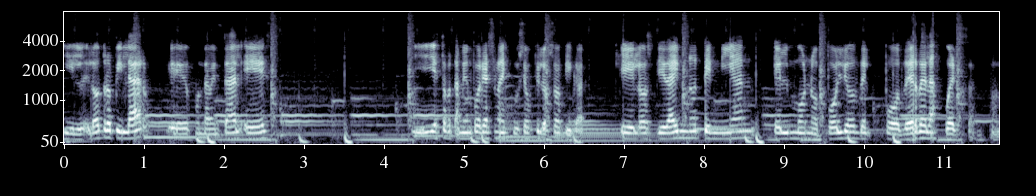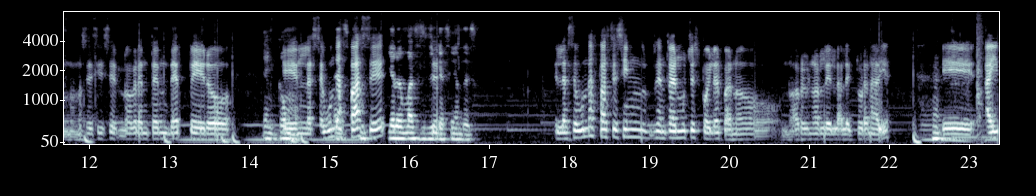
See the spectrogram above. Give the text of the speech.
Y el el otro pilar eh, fundamental es, y esto también podría ser una discusión filosófica, que los Jedi no tenían el monopolio del poder de la fuerza. No, no- sé si se logra entender, pero ¿En en la segunda Es- fase Quiero más explicación de eso. en la segunda fase, sin entrar en mucho spoiler para no, no arruinarle la lectura a nadie, eh, hay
